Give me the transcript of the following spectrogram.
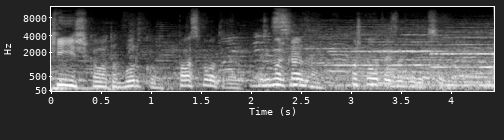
Кинешь кого-то бурку. Посмотрим. Может, кого-то и заберут сегодня.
